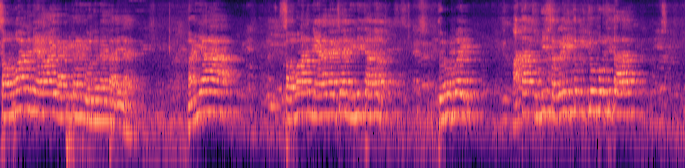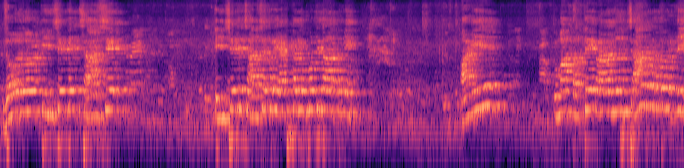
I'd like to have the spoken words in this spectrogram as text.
संवाद मेळावा या ठिकाणी बोलवण्यात आलेला आहे. आणि या संवाद मेळाव्याच्या निमित्तानं फिरोजबाई आता तुम्ही सगळे इथं किती उपस्थित आहात? जवळजवळ तीनशे ते चारशे. तीनशे ते चारशे तर या ठिकाणी उपस्थित आहात तुम्ही. आणि तुम्हाला प्रत्येकाला जर चार मतं म्हटली.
